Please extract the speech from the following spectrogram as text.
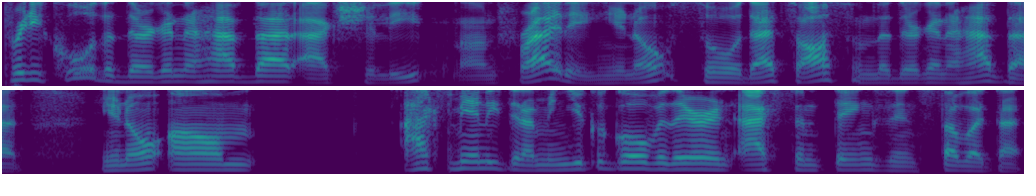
pretty cool that they're going to have that actually on Friday, you know? So that's awesome that they're going to have that, you know? Um, ask me anything. I mean, you could go over there and ask them things and stuff like that.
